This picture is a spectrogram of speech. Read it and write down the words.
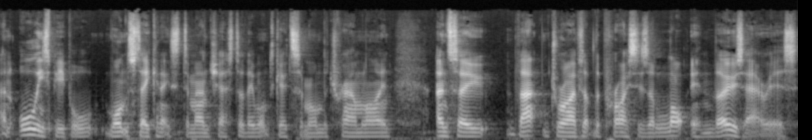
and all these people want to stay connected to Manchester. They want to go to somewhere on the tram line. And so that drives up the prices a lot in those areas.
